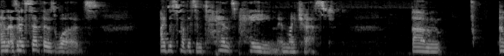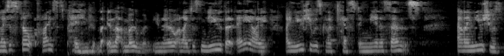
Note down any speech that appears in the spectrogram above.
And as I said those words, I just had this intense pain in my chest. Um, and I just felt Christ's pain in that, in that, moment, you know, and I just knew that A, I, I knew she was kind of testing me in a sense. And I knew she was,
